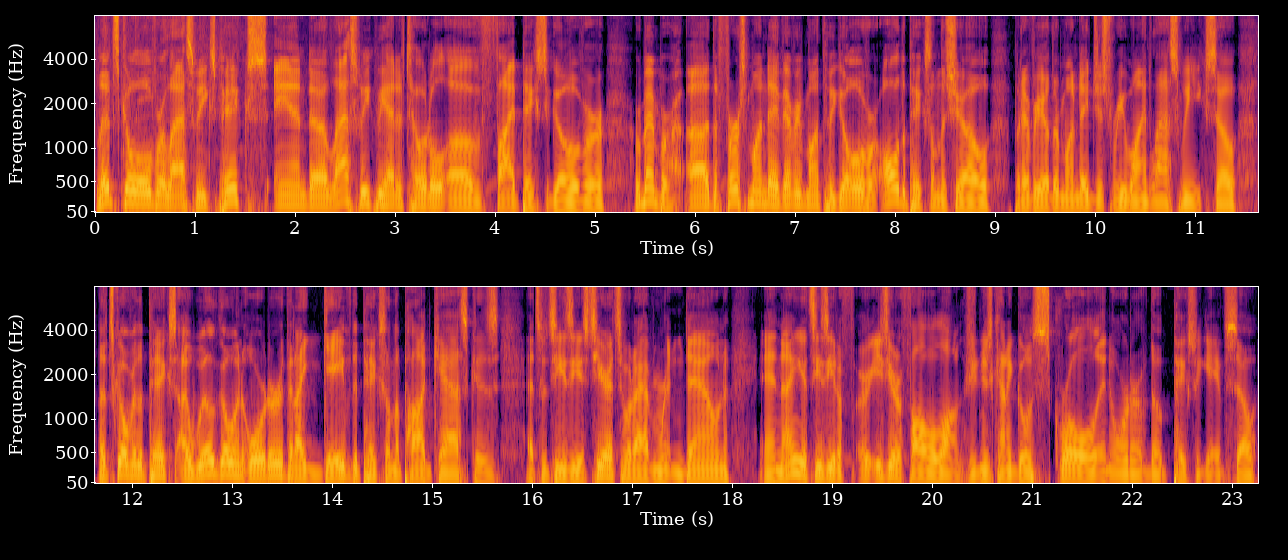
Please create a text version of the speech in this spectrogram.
let's go over last week's picks. And uh, last week we had a total of five picks to go over. Remember, uh, the first Monday of every month we go over all the picks on the show, but every other Monday just rewind last week. So let's go over the picks. I will go in order that I gave the picks on the podcast because that's what's easiest here. It's what I have them written down, and I think it's easier to easier to follow along. So you can just kind of go scroll in order of the picks we gave. So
